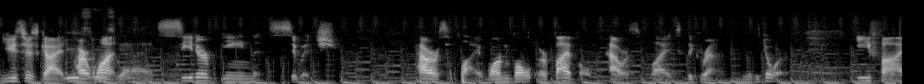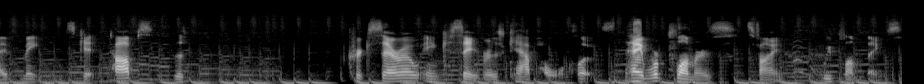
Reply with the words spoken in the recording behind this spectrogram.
User's Guide, Part 1. guide. Cedar Bean Sewage. Power supply, 1 volt or 5 volt power supply to the ground near the door. E5 maintenance kit. Tops the Crixero Ink Savers cap hole closed. Hey, we're plumbers. It's fine. We plumb things.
